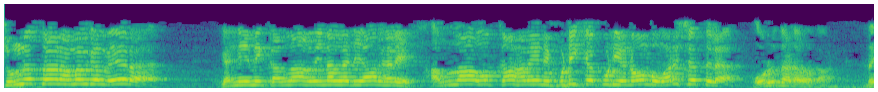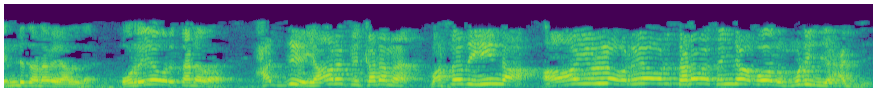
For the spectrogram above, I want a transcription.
சுண்ணத்தான அமல்கள் வேற. கண்ணியமிக்க அல்லாஹுவின் நல்லடியார்களே அல்லாவுக்காக வேண்டி பிடிக்கக்கூடிய நோன்பு வருஷத்துல ஒரு தடவை தான். ரெண்டு தடவை அல்ல. ஒரே ஒரு தடவை. ஹஜ்ஜு யாருக்கு கடமை? வசதி ஈந்தா ஆயுள்ள ஒரே ஒரு தடவை செஞ்சா போதும். முடிஞ்சு ஹஜ்ஜு.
